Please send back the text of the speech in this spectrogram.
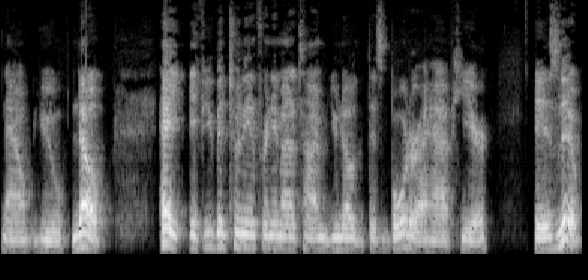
now you know. Hey, if you've been tuning in for any amount of time, you know that this border I have here is new.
